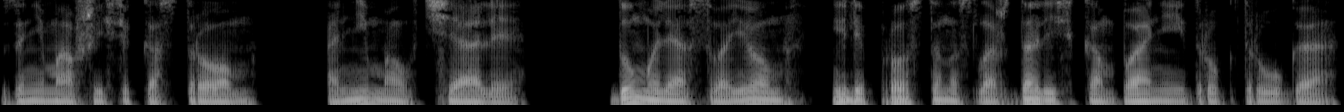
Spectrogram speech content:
занимавшийся костром. Они молчали, думали о своем или просто наслаждались компанией друг друга.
